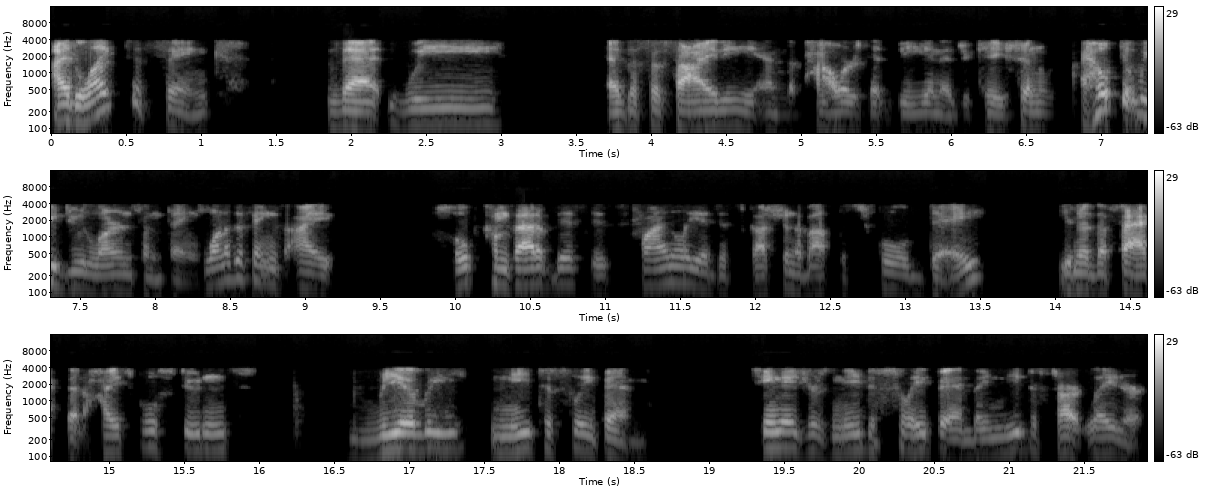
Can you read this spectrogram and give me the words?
I'd like to think that we as a society and the powers that be in education, I hope that we do learn some things. One of the things I hope comes out of this is finally a discussion about the school day. You know, the fact that high school students really need to sleep in. Teenagers need to sleep in. They need to start later.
